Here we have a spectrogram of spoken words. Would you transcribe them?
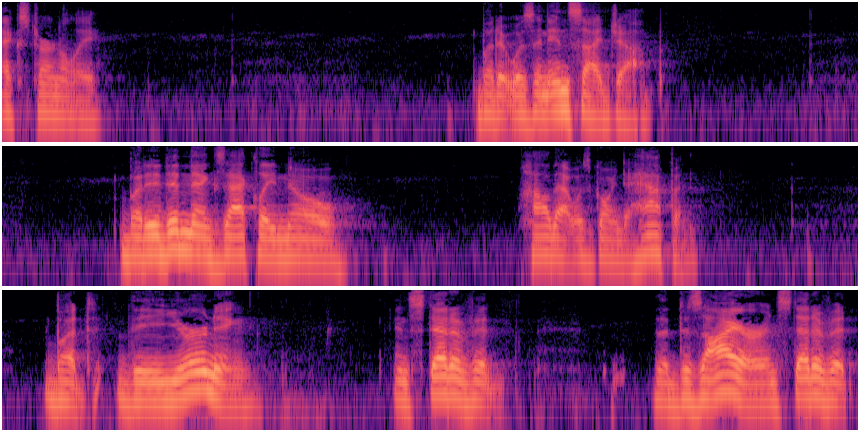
externally, but it was an inside job but he didn't exactly know how that was going to happen. But the yearning, instead of it, the desire, instead of it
